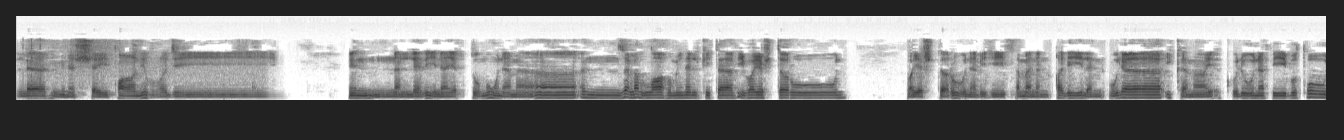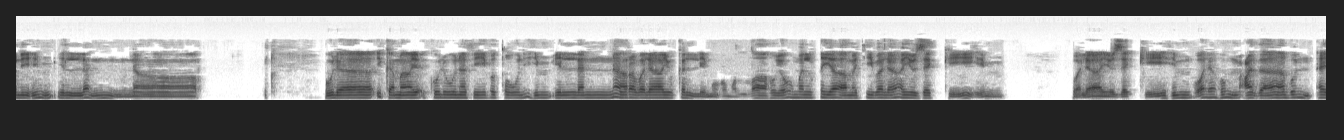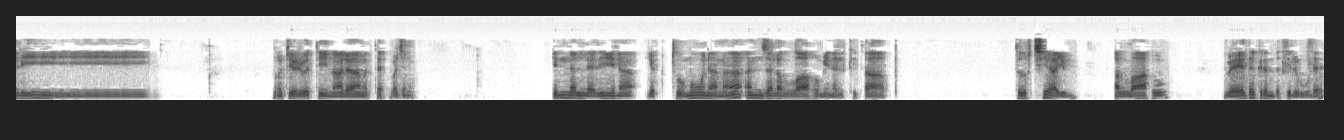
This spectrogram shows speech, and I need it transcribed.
الله من الشيطان الرجيم. إن الذين يكتمون ما أنزل الله من الكتاب ويشترون ويشترون به ثمنا قليلا أولئك ما يأكلون في بطونهم إلا النار. أولئك ما يأكلون في بطونهم إلا النار ولا يكلمهم الله يوم القيامة ولا يزكيهم ولا يزكيهم ولهم عذاب أليم നൂറ്റി എഴുപത്തി നാലാമത്തെ വചനം إن الذين يكتمون ما أنزل الله من الكتاب തീർച്ചയായും അള്ളാഹു വേദഗ്രന്ഥത്തിലൂടെ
